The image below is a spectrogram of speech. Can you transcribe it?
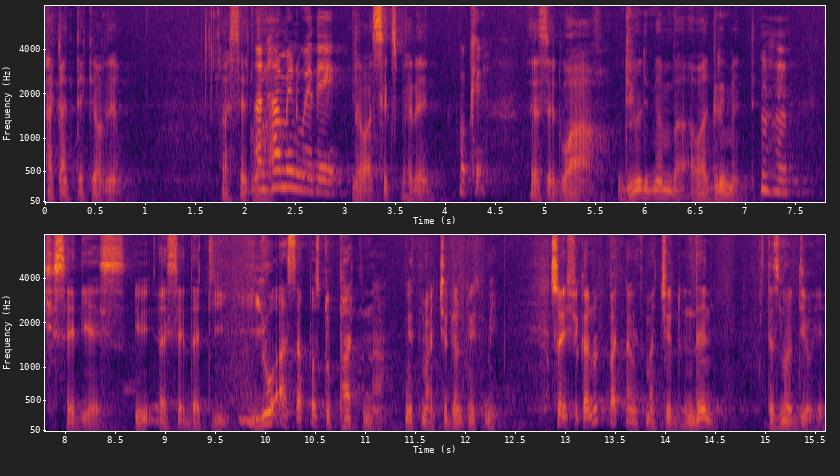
I can't take care of them. I said, wow. And how many were they? There were six by then. Okay. I said, wow, do you remember our agreement? Mm-hmm. She said, yes. I said that you- are supposed to partner with my children with me. So if you cannot partner with my children, then there's no deal here.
